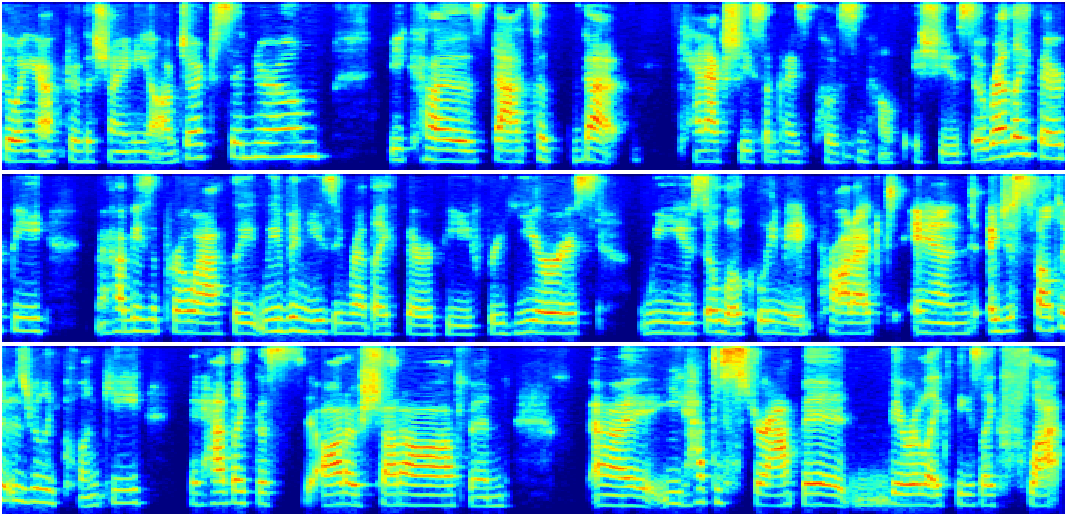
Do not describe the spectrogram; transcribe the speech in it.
going after the shiny object syndrome because that's a that can actually sometimes pose some health issues. So red light therapy, my hubby's a pro athlete. We've been using red light therapy for years. We used a locally made product and I just felt it was really clunky. It had like this auto shut off and uh, you had to strap it. They were like these like flat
